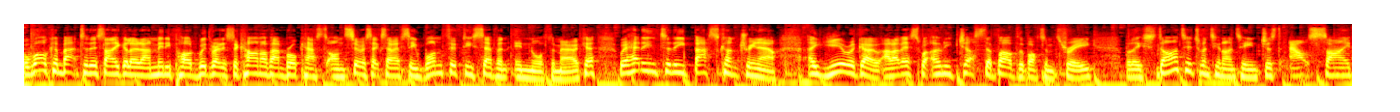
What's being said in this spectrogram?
Welcome back to this La Liga Lowdown mini pod with Reddy Stakhanov and broadcast on Sirius XM 157 in North America. We're heading to the Basque Country now. A year ago, Alaves were only just above the bottom three, but they started 2019 just outside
